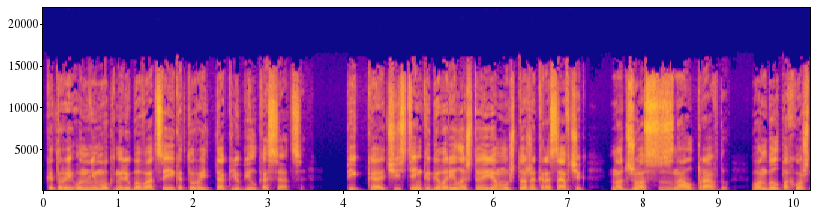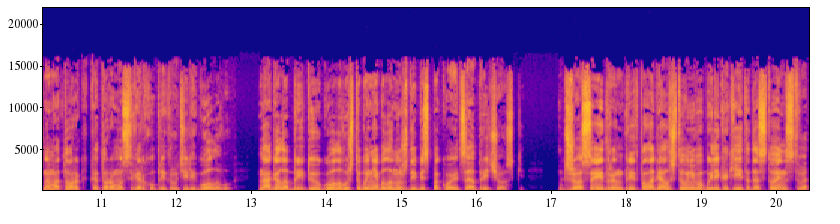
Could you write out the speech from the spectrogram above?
которой он не мог налюбоваться и которой так любил касаться. Пикка частенько говорила, что ее муж тоже красавчик, но Джосс знал правду. Он был похож на мотор, к которому сверху прикрутили голову наголо бритую голову, чтобы не было нужды беспокоиться о прическе. Джо Сейдрен предполагал, что у него были какие-то достоинства,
